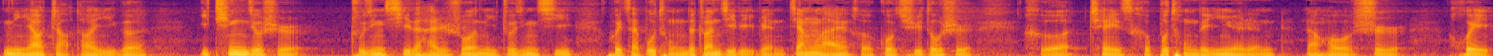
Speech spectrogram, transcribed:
你要找到一个一听就是朱静熙的，还是说你朱静熙会在不同的专辑里边，将来和过去都是和 Chase 和不同的音乐人，然后是会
